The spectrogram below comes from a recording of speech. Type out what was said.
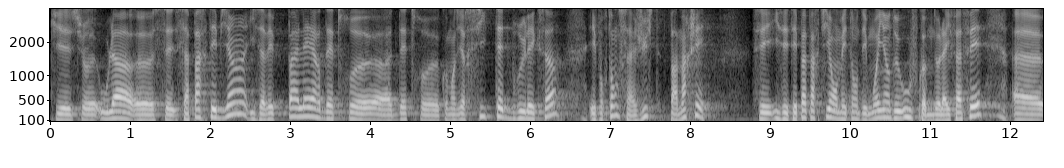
qui est sur, où là euh, ça partait bien, ils avaient pas l'air d'être d'être comment si tête brûlée que ça, et pourtant ça a juste pas marché. Ils n'étaient pas partis en mettant des moyens de ouf comme No Life a fait, euh,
